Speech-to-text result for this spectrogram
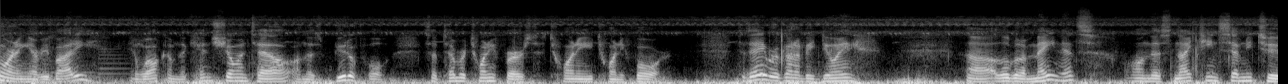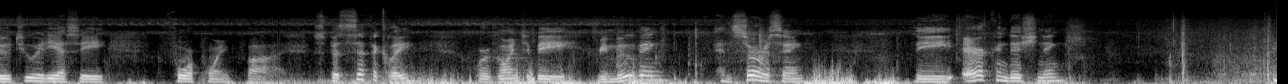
Morning everybody and welcome to Ken's Show and Tell on this beautiful September 21st 2024. Today we're going to be doing uh, a little bit of maintenance on this 1972 280 SE 4.5. Specifically we're going to be removing and servicing the air conditioning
